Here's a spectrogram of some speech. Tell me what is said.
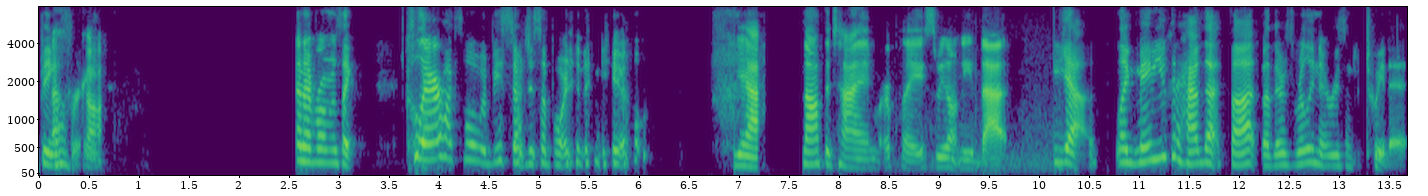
being oh free. god. And everyone was like, Claire Huxtable would be so disappointed in you. Yeah, not the time or place. We don't need that. yeah. Like maybe you can have that thought, but there's really no reason to tweet it.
